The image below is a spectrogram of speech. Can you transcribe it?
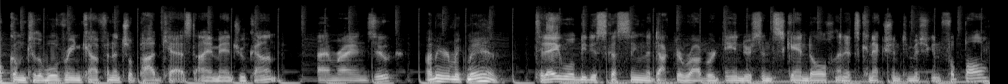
Welcome to the Wolverine Confidential Podcast. I am Andrew Kahn. I'm Ryan Zuke. I'm Aaron McMann. Today we'll be discussing the Dr. Robert Anderson scandal and its connection to Michigan football,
